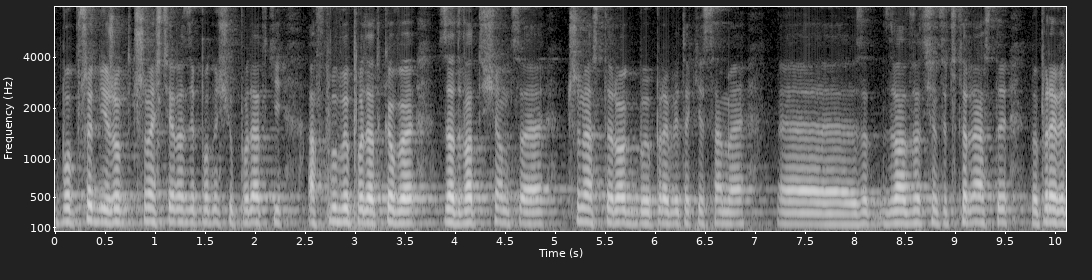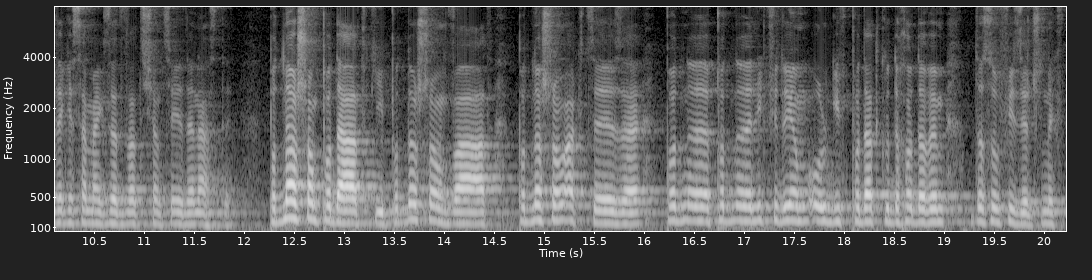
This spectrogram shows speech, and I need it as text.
bo poprzedni rząd 13 razy podnosił podatki, a wpływy podatkowe za 2013 rok były prawie takie same, e, za za 2014 były prawie takie same jak za 2011. Podnoszą podatki, podnoszą VAT, podnoszą akcyzę, pod, pod, likwidują ulgi w podatku dochodowym od osób fizycznych,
